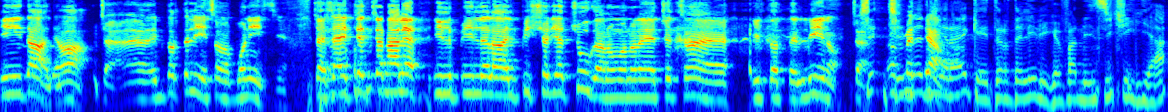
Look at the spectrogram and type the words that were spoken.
in Italia, va, cioè eh, i tortellini sono buonissimi. Cioè se è eccezionale il, il, la- il piscio di acciuga, non, non è eccezionale il tortellino. Cioè, non c'è da smettiamo. dire che i tortellini che fanno in Sicilia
